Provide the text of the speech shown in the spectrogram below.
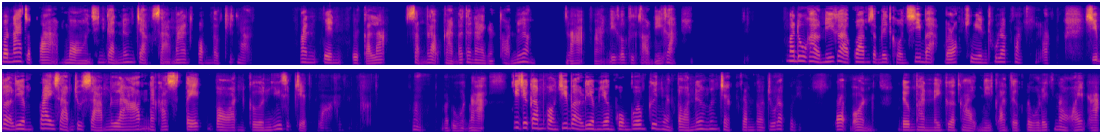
ก็น่าจับตามองเช่นกันเนื่องจากสามารถกำหนดทิศทางมันเป็นเอกลักษณ์สำหรับการพัฒนาอย่างต่อเนื่องนะคะอ่านี่ก็คือข่าวนี้ค่ะ มาดูข่าวนี้ค่ะ ความสำเร็จของชิบะบล็อกเชนธุรกรรมชิบะเรียมใกล้ 3.3 ล้านนะคะ สเต็กบอลเกิน 27 ล้าน มาดูนะคะกิจกรรมของ Shiba Inu ยังคงเพิ่มขึ้นอย่างต่อเนื่องเนื่องจากจำนวนธุรกรรมและบอนด์เดิมพันในเครือข่ายมีการเติบโตเล็กน้อยนะคะ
